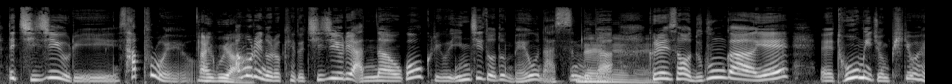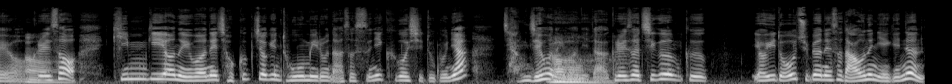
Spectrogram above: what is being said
근데 지지율이 4%예요. 아이고야. 아무리 노력해도 지지율이 안 나오고 그리고 인지도도 매우 낮습니다. 네네네. 그래서 누군가의 도움이 좀 필요해요. 어. 그래서 김기현 의원의 적극적인 도우미로 나섰으니 그것이 누구냐? 장재원 어. 의원이다. 그래서 지금 그 여의도 주변에서 나오는 얘기는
